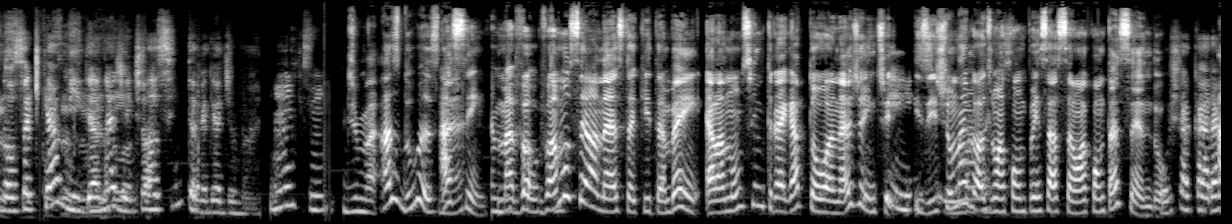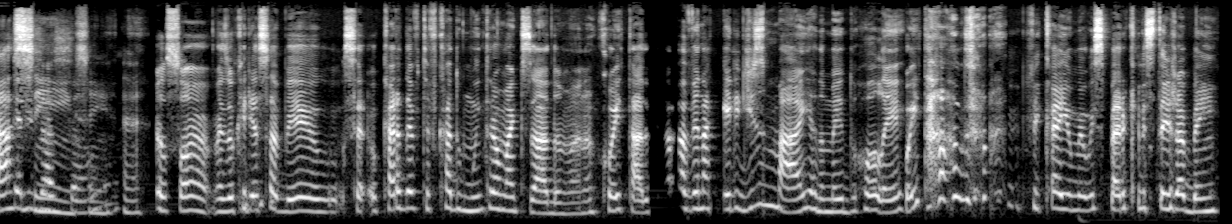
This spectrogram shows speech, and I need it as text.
Nossa, que amiga, né, gente? Ela se entrega demais. Uhum. Demais. As duas, né? Assim, é mas vamos ser honestos aqui também, ela não se entrega à toa, né, gente? Sim, Existe sim, um negócio mas... de uma compensação acontecendo. Poxa, a caracterização. Ah, sim, sim. É. Eu só, mas eu queria saber, o, o cara deve ter ficado muito traumatizado, mano. Coitado. Dá pra ver, na, ele desmaia no meio do rolê. Coitado. Fica aí o meu, espero que ele esteja bem.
